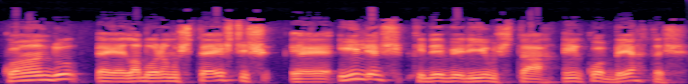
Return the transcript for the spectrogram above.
quando é, elaboramos testes, é, ilhas que deveriam estar encobertas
